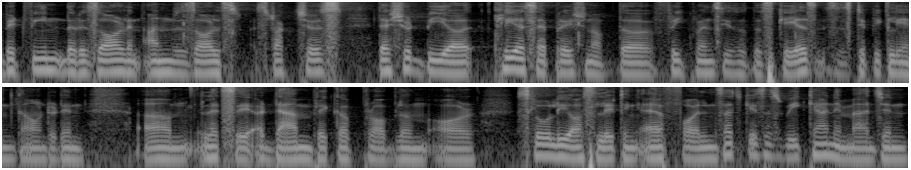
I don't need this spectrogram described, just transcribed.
between the resolved and unresolved structures, there should be a clear separation of the frequencies of the scales. This is typically encountered in, um, let's say, a dam breakup problem or slowly oscillating airfoil. In such cases, we can imagine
